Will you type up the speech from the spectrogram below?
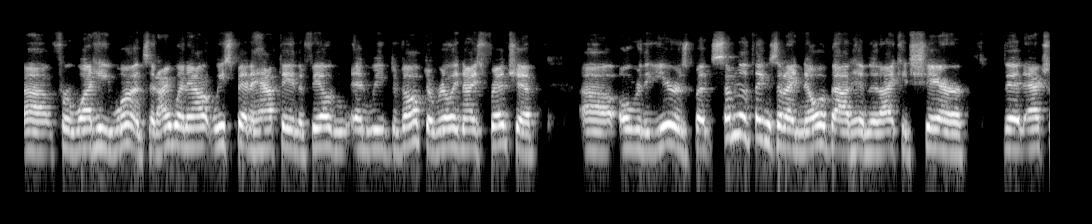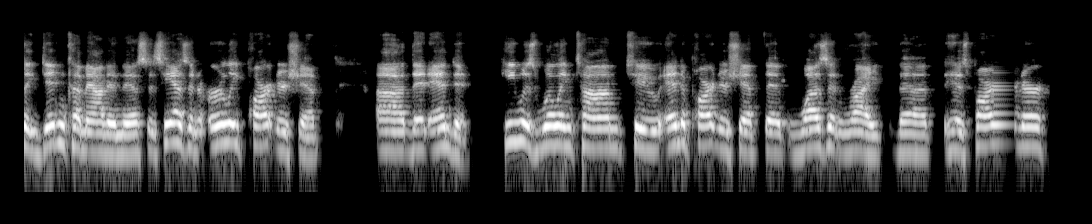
uh, for what he wants. And I went out, we spent a half day in the field, and, and we developed a really nice friendship uh, over the years. But some of the things that I know about him that I could share that actually didn't come out in this is he has an early partnership uh, that ended. He was willing, Tom, to end a partnership that wasn't right. The his partner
